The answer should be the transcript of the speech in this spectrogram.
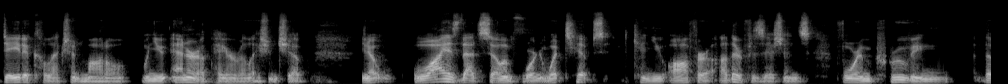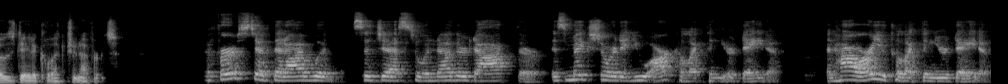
data collection model when you enter a payer relationship. You know, why is that so important? What tips can you offer other physicians for improving those data collection efforts? The first step that I would suggest to another doctor is make sure that you are collecting your data. And how are you collecting your data?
